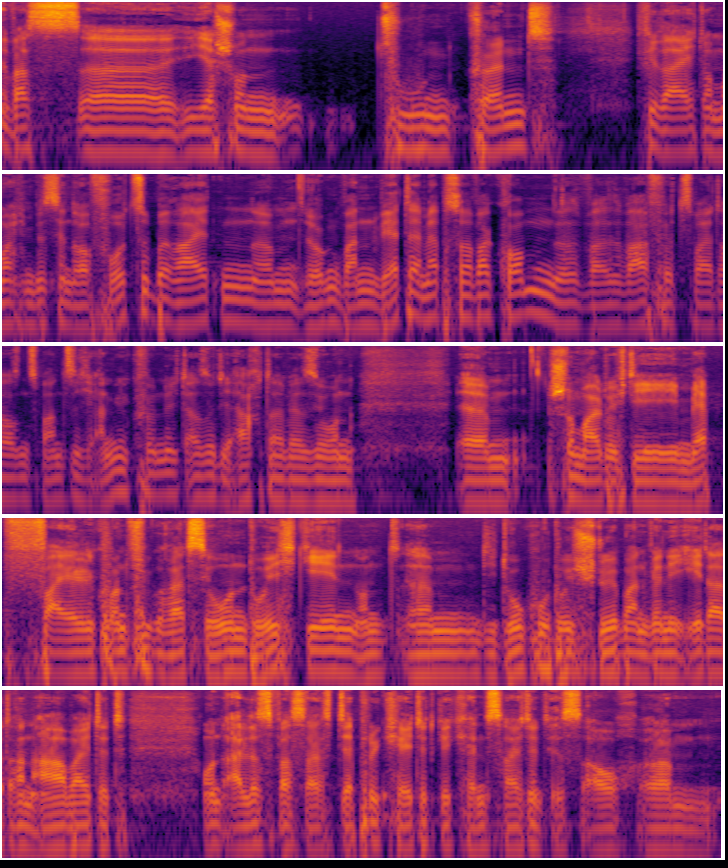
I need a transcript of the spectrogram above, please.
Was äh, ihr schon tun könnt, vielleicht, um euch ein bisschen darauf vorzubereiten. Ähm, irgendwann wird der Map-Server kommen, das war für 2020 angekündigt, also die 8er Version. Ähm, schon mal durch die Map-File-Konfiguration durchgehen und ähm, die Doku durchstöbern, wenn ihr eh daran arbeitet und alles, was als deprecated gekennzeichnet ist, auch ähm,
